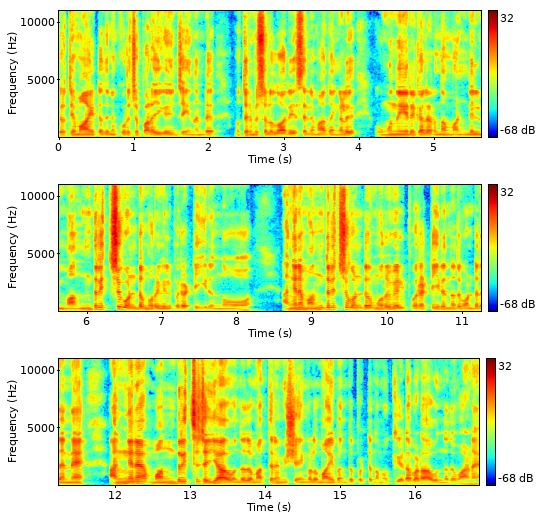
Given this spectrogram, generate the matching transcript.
കൃത്യമായിട്ട് അതിനെക്കുറിച്ച് പറയുകയും ചെയ്യുന്നുണ്ട്. മുത്തനബി സല്ലാ അലൈഹി വസല്ലമ തങ്ങൾ ഉമിനീര് കലർന്ന മണ്ണിൽ മന്ത്രിച്ചുകൊണ്ട് മുറിവിൽ പുരട്ടിയിരുന്നു. അങ്ങനെ മന്ത്രിച്ചുകൊണ്ട് മുറിവിൽ പുരട്ടിയിരുന്നത് കൊണ്ട് തന്നെ അങ്ങനെ മന്ത്രിച്ച് ചെയ്യാവുന്നതും അത്തരം വിഷയങ്ങളുമായി ബന്ധപ്പെട്ട് നമുക്ക് ഇടപെടാവുന്നതുമാണ്.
